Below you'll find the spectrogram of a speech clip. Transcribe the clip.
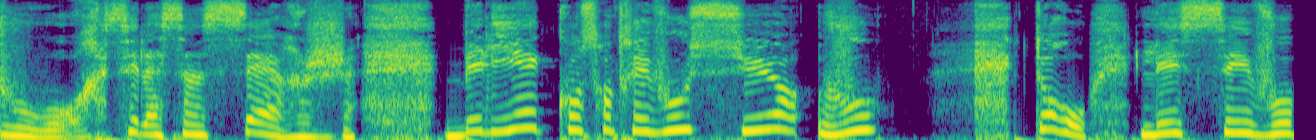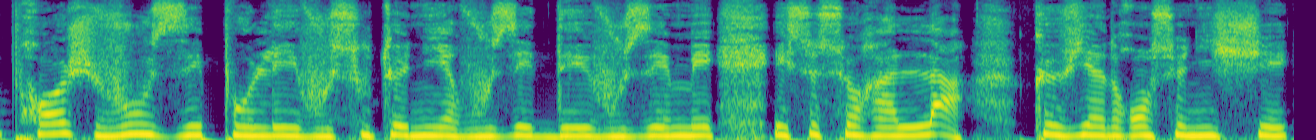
jour, c'est la Saint-Serge. Bélier, concentrez-vous sur vous. Taureau, laissez vos proches vous épauler, vous soutenir, vous aider, vous aimer, et ce sera là que viendront se nicher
